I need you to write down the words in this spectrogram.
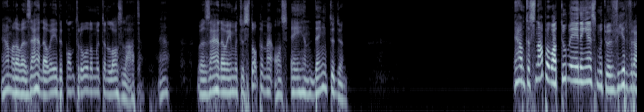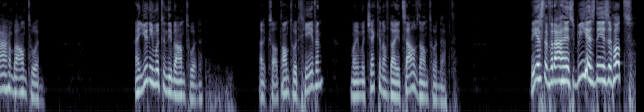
Ja, maar dat wil zeggen dat wij de controle moeten loslaten. Ja. Dat wil zeggen dat wij moeten stoppen met ons eigen ding te doen. Ja, om te snappen wat toewijding is, moeten we vier vragen beantwoorden. En jullie moeten die beantwoorden. En ik zal het antwoord geven, maar je moet checken of dat je hetzelfde antwoord hebt. De eerste vraag is, wie is deze God?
